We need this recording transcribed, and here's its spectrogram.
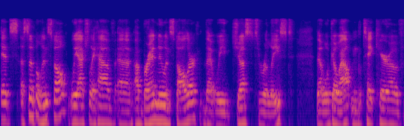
it's a simple install. We actually have a, a, brand new installer that we just released that will go out and take care of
